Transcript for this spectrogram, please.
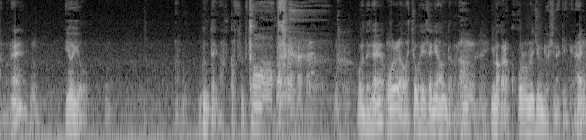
あのねうん。いよいよ、軍隊が復活すると。れでね、俺らは徴兵制に合うんだから、うんうん。今から心の準備をしなきゃいけない、うんうん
